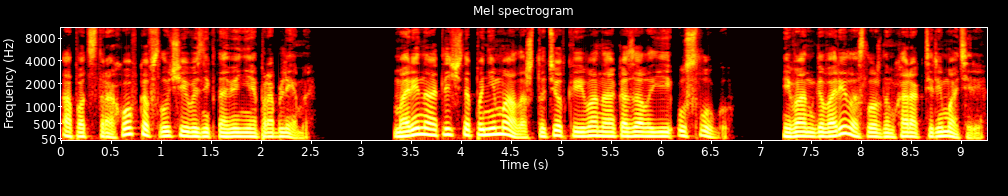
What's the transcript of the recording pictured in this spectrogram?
а подстраховка в случае возникновения проблемы. Марина отлично понимала, что тетка Ивана оказала ей услугу. Иван говорил о сложном характере матери,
